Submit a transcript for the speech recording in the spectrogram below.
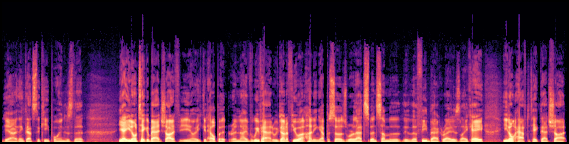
Yeah, I think that's the key point is that yeah, you don't take a bad shot if you know you could help it. And I've we've had we've done a few uh, hunting episodes where that's been some of the, the, the feedback. Right, is like, hey, you don't have to take that shot.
